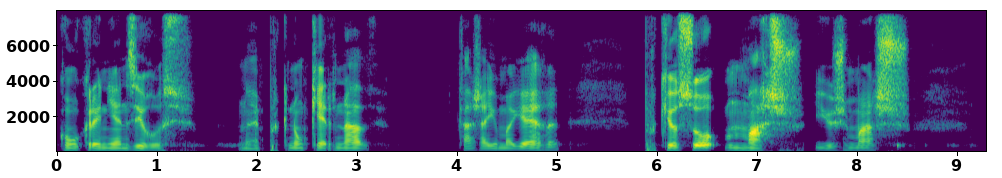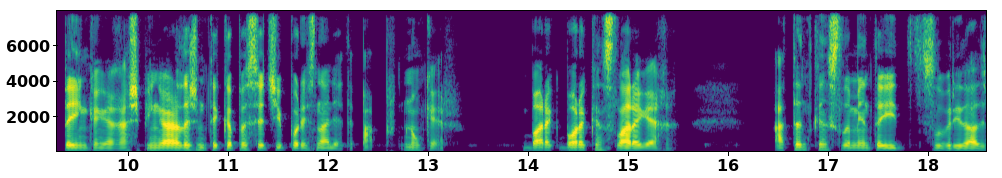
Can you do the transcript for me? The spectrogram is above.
com ucranianos e russos. não é? Porque não quero nada que haja aí uma guerra, porque eu sou macho e os machos têm que agarrar espingardas, meter capacetes e pôr-se na alheta. Pá, não quero. Bora, bora cancelar a guerra. Há tanto cancelamento aí de celebridades.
